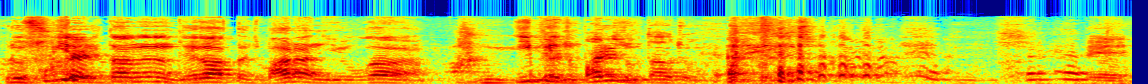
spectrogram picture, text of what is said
그리고 수기야 일단은 내가 아까 말한 이유가 잎에 좀 빨리 좀 따줘. 네.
